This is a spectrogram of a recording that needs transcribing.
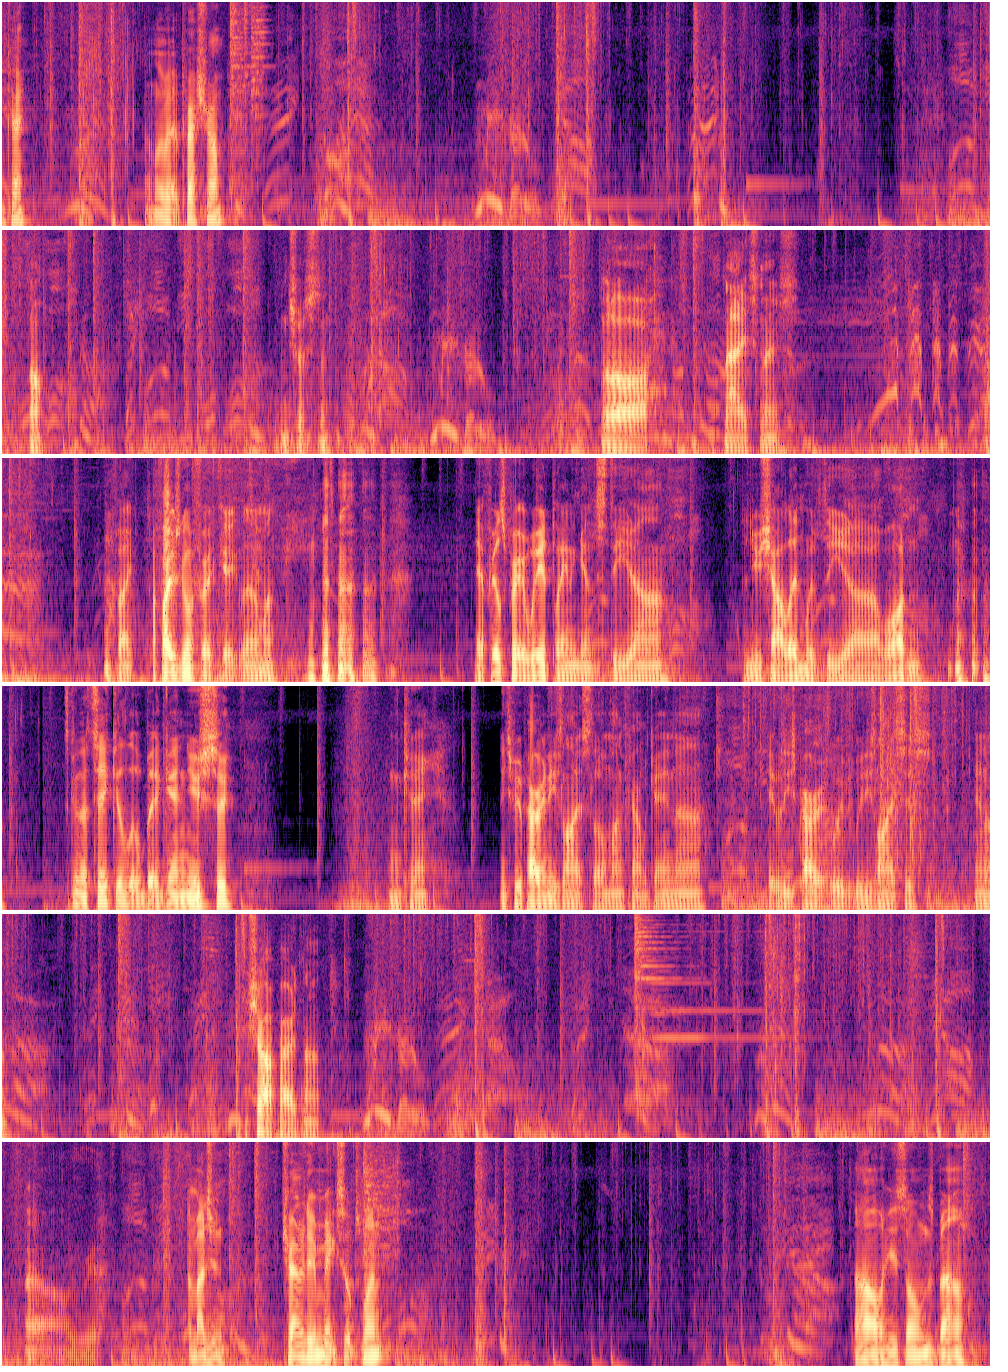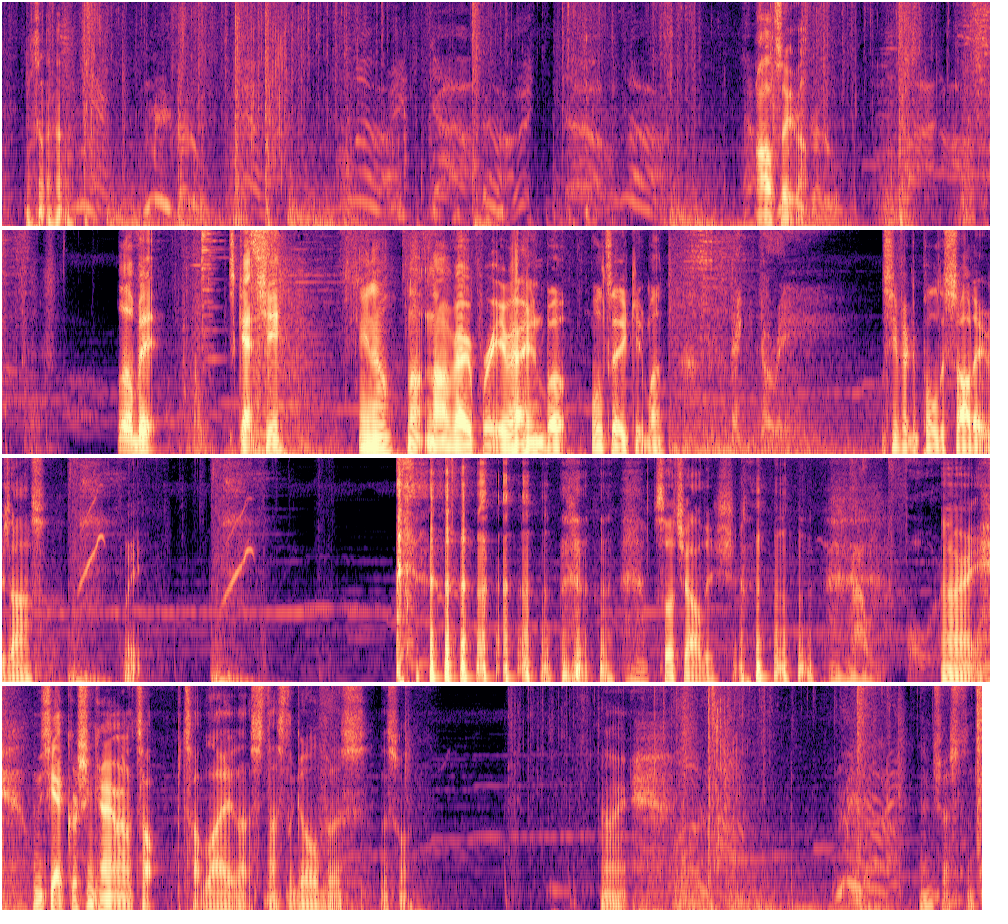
Okay. A little bit of pressure on. Nice. In fact, I thought he was going for a kick there, man. yeah, it feels pretty weird playing against the uh, the new Shaolin with the uh, Warden. it's going to take a little bit of getting used to. Okay. Need to be parrying these lights though, man. Can't be getting uh, hit with these with, with these lights, you know? I'm sure I parried that. Oh, rip. Imagine trying to do mix-ups, man. Oh, his own's better. I'll take that. A little bit sketchy. You know, not not a very pretty round, but we'll take it, man. Let's see if I can pull the sword out of his ass. so childish. Alright. We need to get a crushing counter on the top top light. That's that's the goal for this this one. Alright. Interesting.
